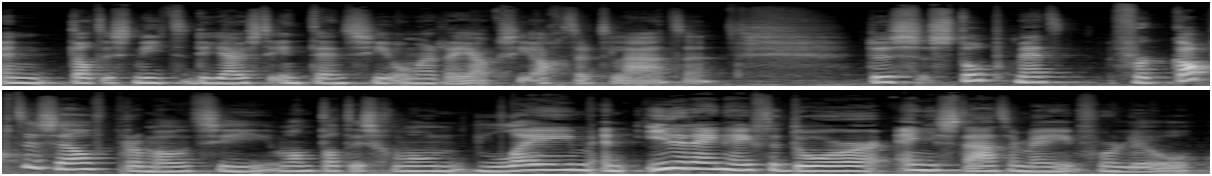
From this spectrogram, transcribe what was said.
En dat is niet de juiste intentie om een reactie achter te laten. Dus stop met verkapte zelfpromotie. Want dat is gewoon lame. En iedereen heeft het door. En je staat ermee voor lul.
